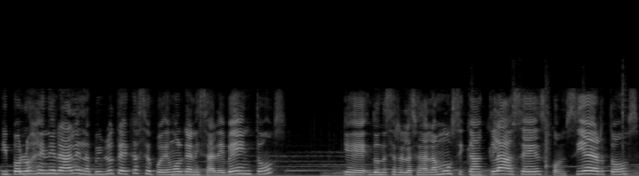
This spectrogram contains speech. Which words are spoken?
Y por lo general en las bibliotecas se pueden organizar eventos que, donde se relaciona la música, clases, conciertos,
